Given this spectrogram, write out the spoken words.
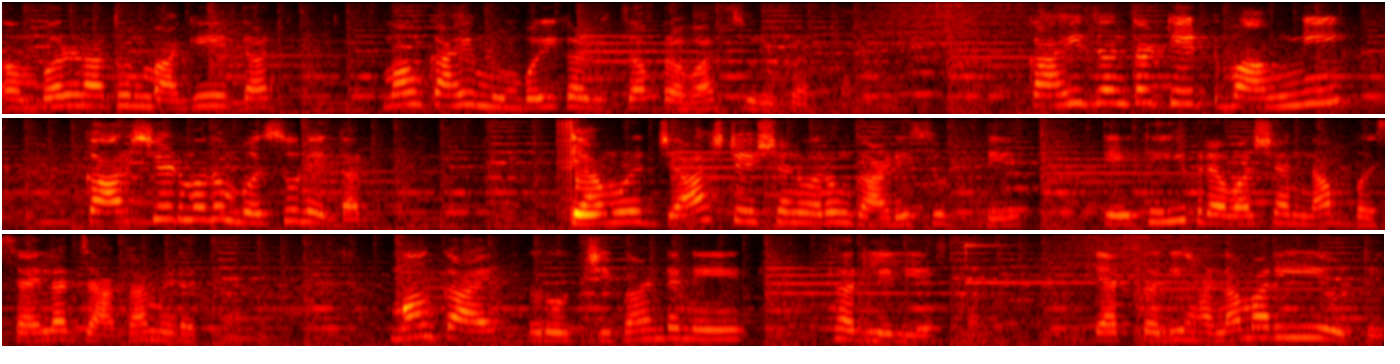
अंबरनाथून मागे येतात मग काही मुंबईकडचा प्रवास सुरू करतात. काही जण तर थेट वांगणी कारशेडमधून बसून येतात. त्यामुळे ज्या स्टेशनवरून गाडी सुटते तेथेही प्रवाशांना बसायला जागा मिळत नाही. मग काय? रोजची भांडणे ठरलेली असतात. त्यात कधी हाणामारीही होते.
